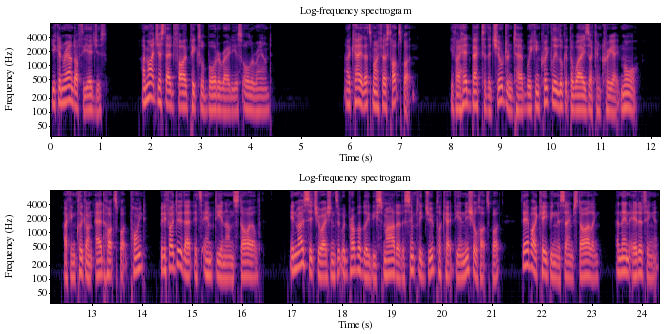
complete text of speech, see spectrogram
you can round off the edges. I might just add 5 pixel border radius all around. Okay, that's my first hotspot. If I head back to the Children tab, we can quickly look at the ways I can create more. I can click on Add Hotspot Point, but if I do that, it's empty and unstyled. In most situations, it would probably be smarter to simply duplicate the initial hotspot, thereby keeping the same styling, and then editing it.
